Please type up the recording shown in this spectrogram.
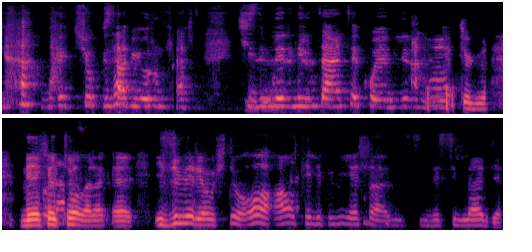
Bak çok güzel bir yorum geldi. Çizimlerini internete koyabilir mi diye. çok güzel. NFT olarak evet, izin veriyormuş değil mi? O al telifimi yaşa nesillerce.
